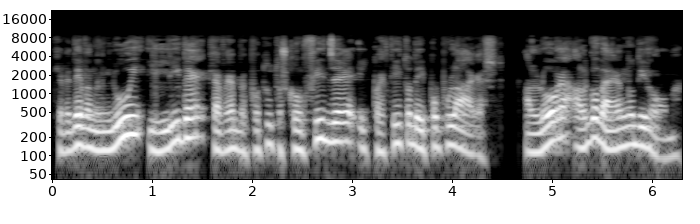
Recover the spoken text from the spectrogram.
che vedevano in lui il leader che avrebbe potuto sconfiggere il partito dei Populares, allora al governo di Roma,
